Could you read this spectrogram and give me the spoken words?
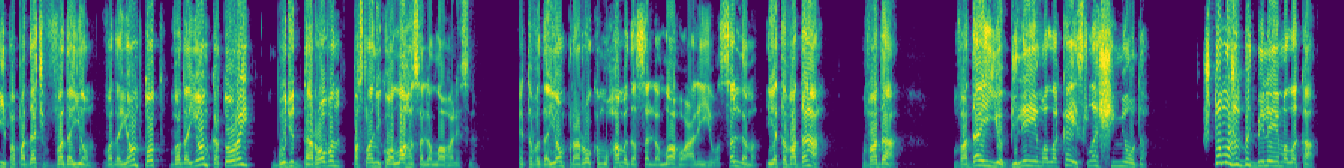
и попадать в водоем. Водоем тот водоем, который будет дарован посланнику Аллаха, саллиллаху алейхи Это водоем пророка Мухаммада, саллиллаху алейхи вассаляма. И это вода, вода, вода ее белее молока и слаще меда. Что может быть белее молока?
